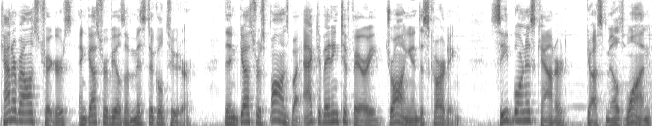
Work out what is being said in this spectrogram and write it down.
Counterbalance triggers, and Gus reveals a mystical tutor. Then Gus responds by activating Teferi, drawing and discarding. Seedborn is countered, Gus mills one,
